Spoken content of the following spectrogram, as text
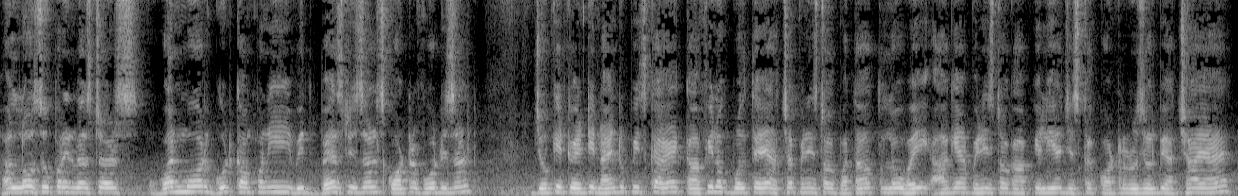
Hello super investors one more good company with best results quarter four result जो कि twenty nine rupees का है। काफ़ी लोग बोलते हैं अच्छा पेनी स्टॉक बताओ। तो लो भाई, आ गया पेनी स्टॉक आपके लिए, जिसका क्वार्टर रिज़ल्ट भी अच्छा आया है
